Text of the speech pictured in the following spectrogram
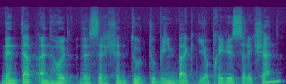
Then tap and hold the selection tool to bring back your previous selection.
